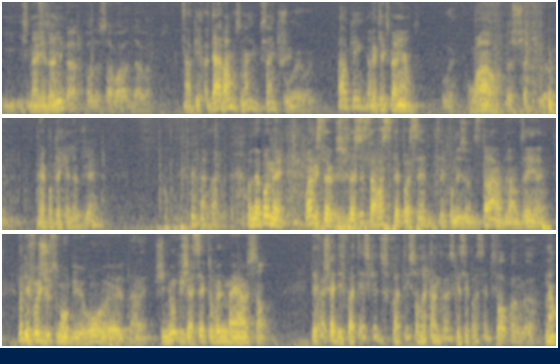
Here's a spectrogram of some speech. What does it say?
il, il se met à résonner. par, par le savoir d'avant. OK. D'avance même, sans toucher. Oui, oui. Ah, OK. Avec l'expérience. Oui. Wow! Là, je cherche là. N'importe quel objet. On n'a pas, mais. Ouais, mais je voulais juste savoir si c'était possible, tu sais, pour les auditeurs, en voulant dire. euh, Moi, des fois, je joue sur mon bureau euh, chez nous, puis j'essaie de trouver le meilleur son. Des fois, je fais des frottés. Est-ce qu'il y a du frotté sur le conga? Est-ce que c'est possible, ça? Pas au Congo, Non.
